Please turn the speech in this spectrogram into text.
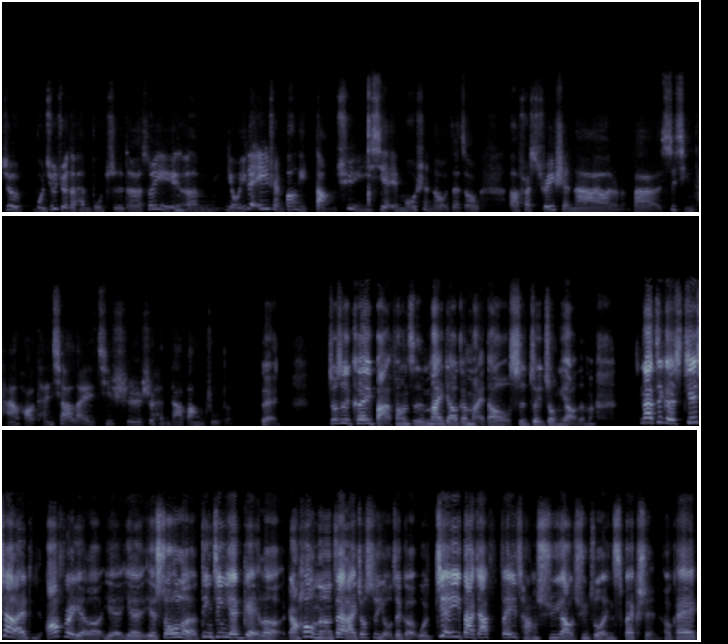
就我就觉得很不值得，所以嗯，有一个 agent 帮你挡去一些 emotional 这种呃 frustration 啊，把事情谈好谈下来，其实是很大帮助的。对，就是可以把房子卖掉跟买到是最重要的嘛。那这个接下来 offer 也了，也也也收了，定金也给了，然后呢，再来就是有这个，我建议大家非常需要去做 inspection，OK？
